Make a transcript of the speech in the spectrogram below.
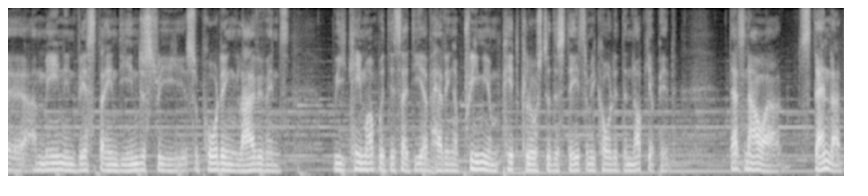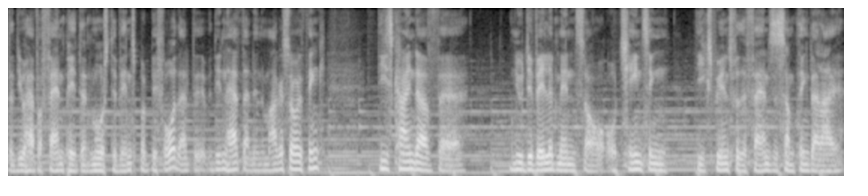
a main investor in the industry supporting live events, we came up with this idea of having a premium pit close to the stage and we called it the Nokia pit. That's now a standard that you have a fan pit at most events, but before that, uh, we didn't have that in the market. So I think these kind of uh, new developments or, or, changing the experience for the fans is something that I,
